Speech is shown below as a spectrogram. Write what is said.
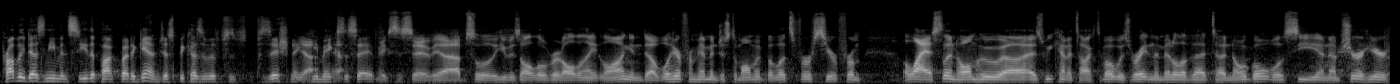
Probably doesn't even see the puck, but again, just because of his positioning, he makes yeah. the save. Makes the save, yeah, absolutely. He was all over it all night long, and uh, we'll hear from him in just a moment. But let's first hear from Elias Lindholm, who, uh, as we kind of talked about, was right in the middle of that uh, no goal. We'll see, and I'm sure hear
